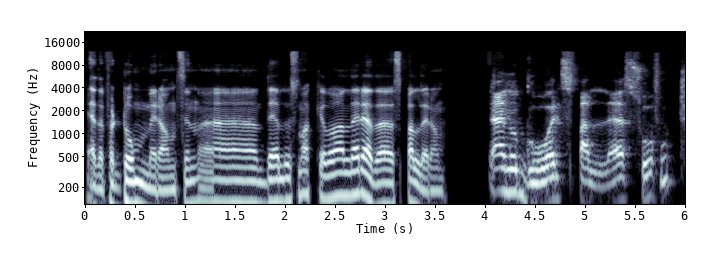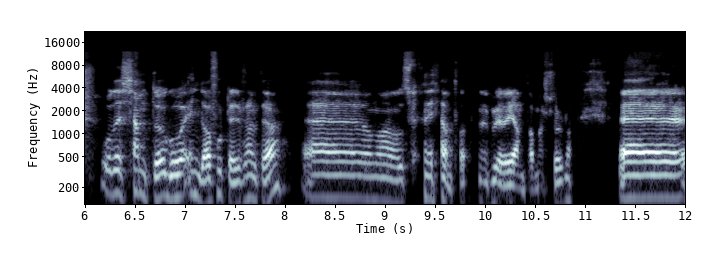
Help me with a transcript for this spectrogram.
er det for dommerne sin uh, del du snakker da, eller er det spillerne? Nei, Nå går spillet så fort, og det kommer til å gå enda fortere i fremtida. Eh, selv, da. Eh,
